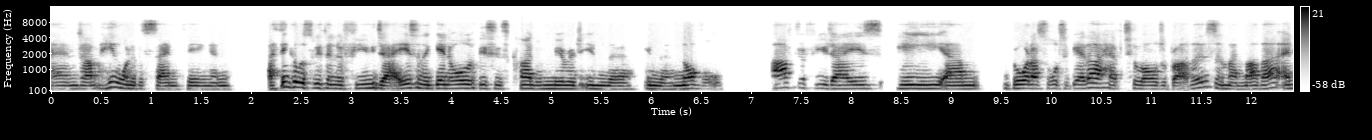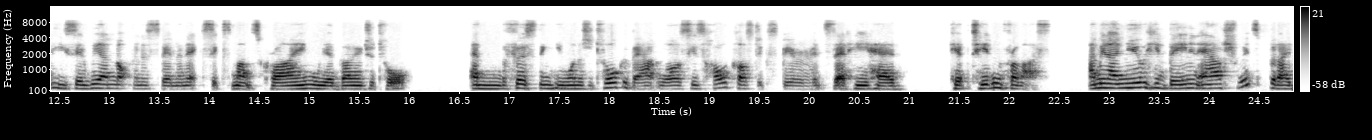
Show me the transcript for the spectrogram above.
and um, he wanted the same thing. And I think it was within a few days. And again, all of this is kind of mirrored in the in the novel. After a few days, he um, brought us all together. I have two older brothers and my mother, and he said, We are not going to spend the next six months crying. We are going to talk. And the first thing he wanted to talk about was his Holocaust experience that he had kept hidden from us. I mean, I knew he'd been in Auschwitz, but I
